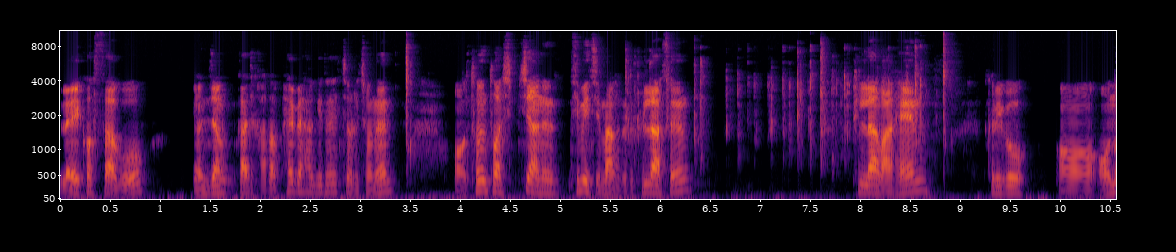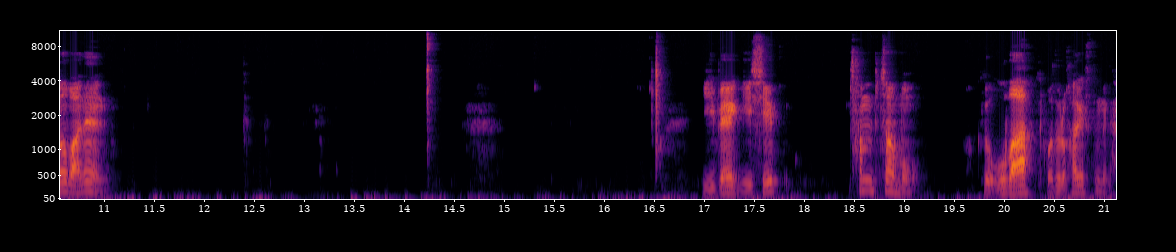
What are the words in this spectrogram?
레이커스하고 연장까지 가서 패배하기도 했죠. 그래서 저는, 어, 토론토가 쉽지 않은 팀이지만, 그래도 필라승, 필라 마헨, 그리고, 어, 어노바는 223.5. 그 오바 보도록 하겠습니다.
